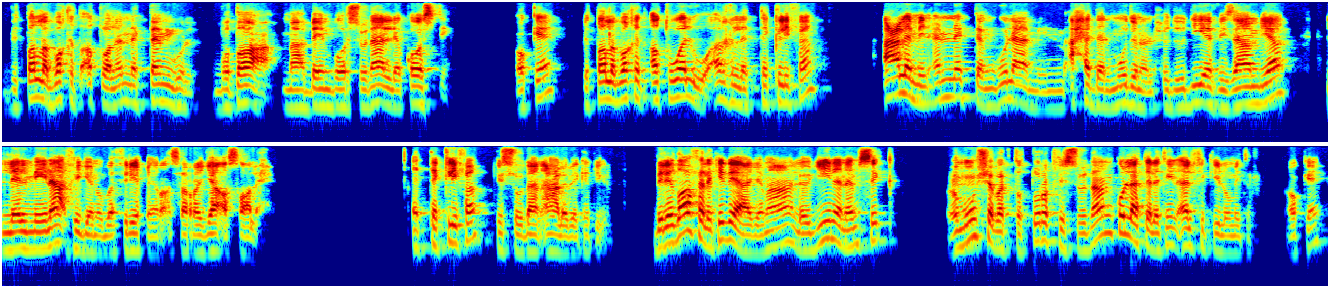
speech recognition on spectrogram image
بيتطلب وقت أطول إنك تنقل بضاعة ما بين بور السودان لكوستي okay؟ بيتطلب وقت أطول وأغلى التكلفة أعلى من إنك تنقلها من أحد المدن الحدودية في زامبيا للميناء في جنوب أفريقيا رأس الرجاء الصالح التكلفة في السودان أعلى بكثير. بالإضافة لكده يا جماعة لو جينا نمسك عموم شبكة الطرق في السودان كلها 30 ألف كيلومتر أوكي؟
